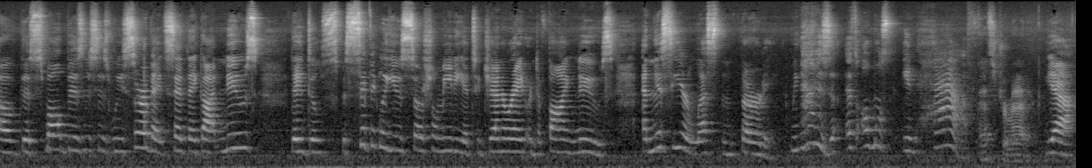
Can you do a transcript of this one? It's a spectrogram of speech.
of the small businesses we surveyed said they got news. They specifically used social media to generate or to find news. And this year, less than 30. I mean, that is that's almost in half. That's dramatic. Yeah.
